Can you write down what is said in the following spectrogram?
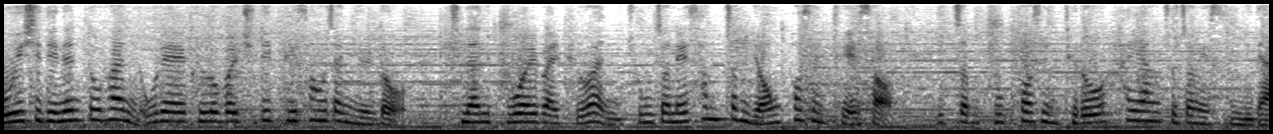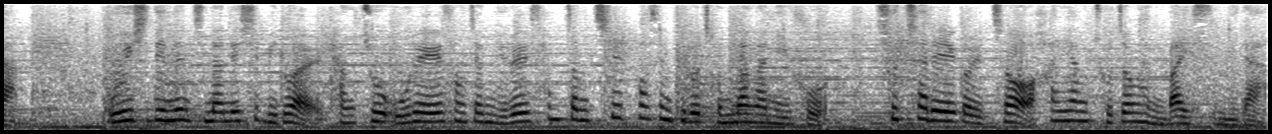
OECD는 또한 올해 글로벌 GDP 성장률도 지난 9월 발표한 종전의 3.0%에서 2.9%로 하향 조정했습니다. OECD는 지난해 11월 당초 올해의 성장률을 3.7%로 전망한 이후 수차례에 걸쳐 하향 조정한 바 있습니다.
